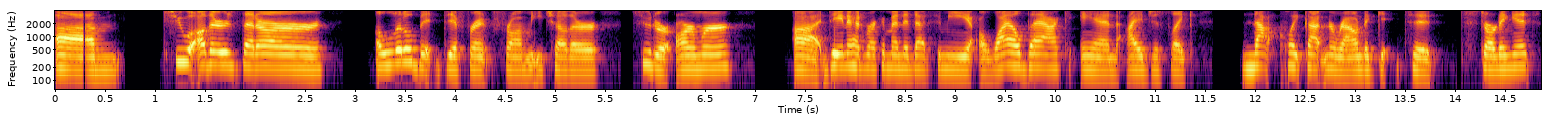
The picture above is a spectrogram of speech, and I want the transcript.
Um two others that are a little bit different from each other suitor armor uh dana had recommended that to me a while back and i just like not quite gotten around to get to starting it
